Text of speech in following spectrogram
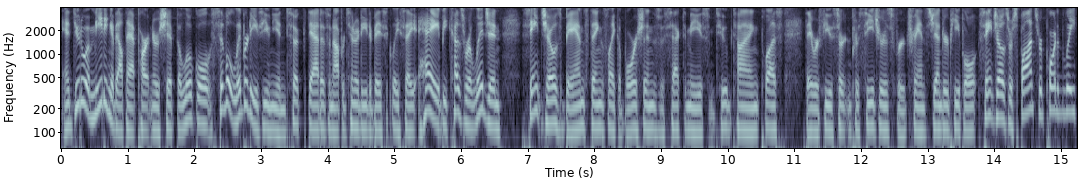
And due to a meeting about that partnership, the local Civil Liberties Union took that as an opportunity to basically say, hey, because religion, St. Joe's bans things like abortions, vasectomies, some tube tying, plus they refuse certain procedures for transgender people. St. Joe's response reportedly,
